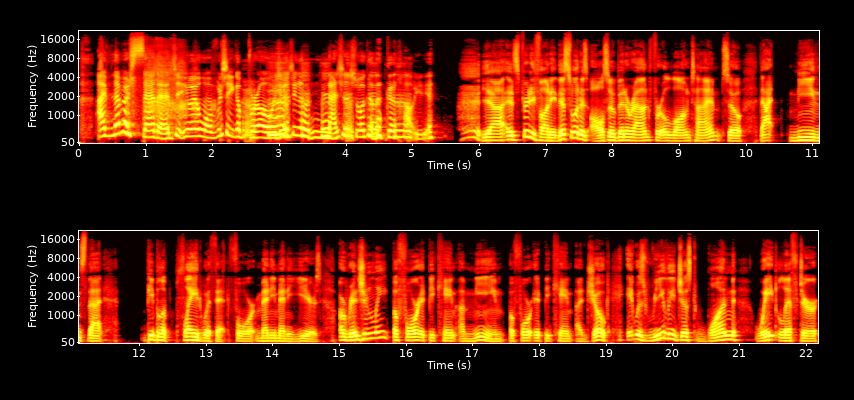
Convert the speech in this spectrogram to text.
I've never said it，因为我不是一个 bro，我觉得这个男生说可能更好一点。 Yeah, it's pretty funny. This one has also been around for a long time. So that means that people have played with it for many, many years. Originally, before it became a meme, before it became a joke, it was really just one weightlifter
